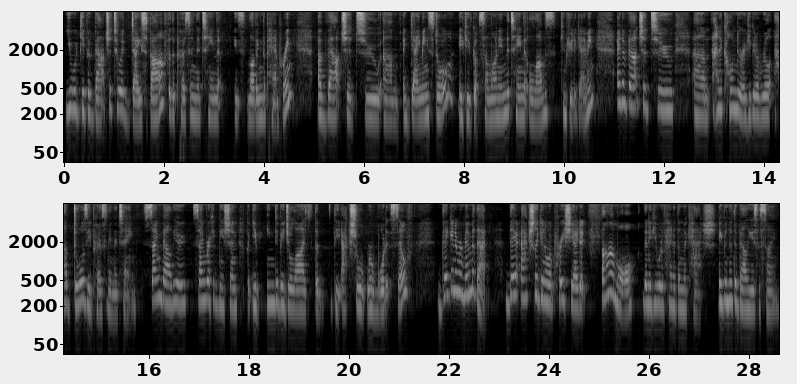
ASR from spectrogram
you would give a voucher to a day spa for the person in the team that is loving the pampering, a voucher to um, a gaming store if you've got someone in the team that loves computer gaming, and a voucher to um, Anaconda if you've got a real outdoorsy person in the team. Same value, same recognition, but you've individualized the, the actual reward itself. They're going to remember that. They're actually going to appreciate it far more than if you would have handed them the cash, even though the value is the same,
